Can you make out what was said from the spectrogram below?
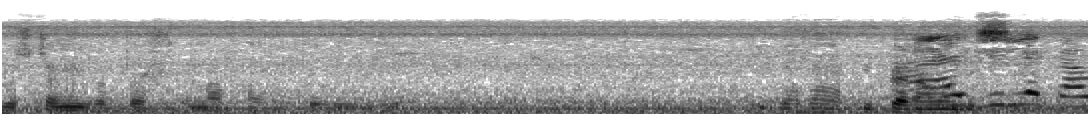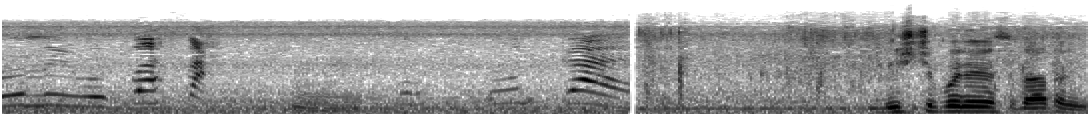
দুষ্টামি করতে না থাকতে বৃষ্টি পড়ে গেছে, তাড়াতাড়ি।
